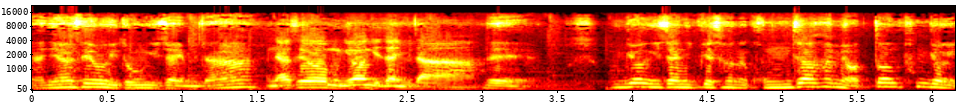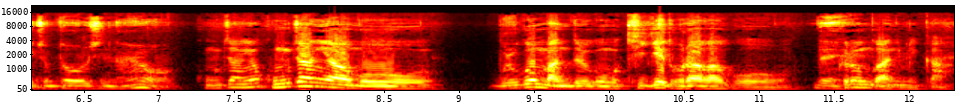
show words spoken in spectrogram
네, 안녕하세요. 이동훈 기자입니다. 안녕하세요. 문경환 기자입니다. 네. 문경 기자님께서는 공장 하면 어떤 풍경이 좀 떠오르시나요? 공장이요? 공장이야 뭐 물건 만들고 뭐 기계 돌아가고 네. 그런 거 아닙니까?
